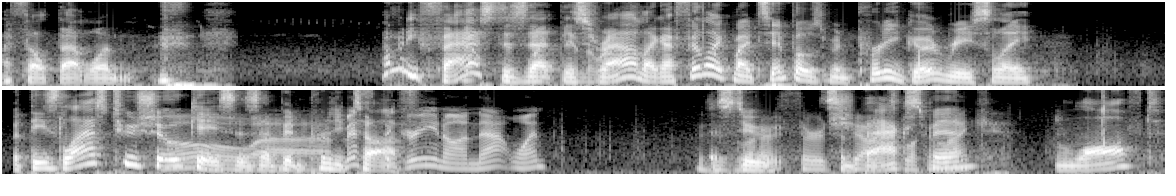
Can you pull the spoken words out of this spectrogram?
I felt that one. How many fast is that this round? Like, I feel like my tempo's been pretty good recently. But these last two showcases Oh, have been uh, pretty missed tough. the green on that one. This Let's is do our third some backspin. like. Loft.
